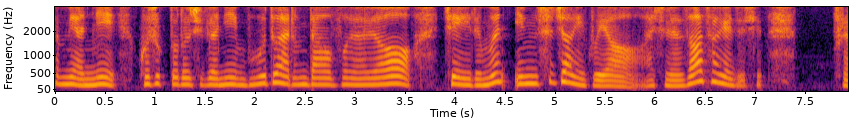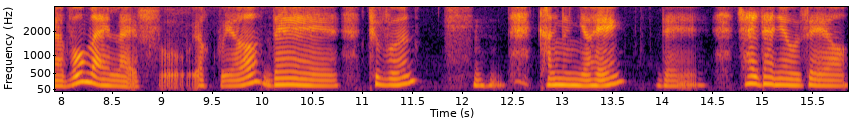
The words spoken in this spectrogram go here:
현미 언니, 고속도로 주변이 모두 아름다워 보여요. 제 이름은 임수정이고요. 하시면서 청해주신 Bravo My Life 였고요. 네. 두 분, 강릉 여행, 네. 잘 다녀오세요.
